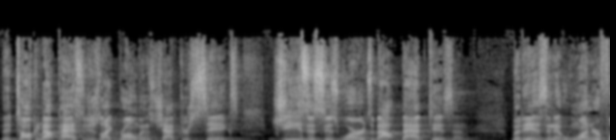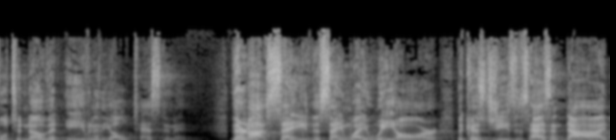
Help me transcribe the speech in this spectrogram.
that talking about passages like Romans chapter 6, Jesus' words about baptism. But isn't it wonderful to know that even in the Old Testament, they're not saved the same way we are because Jesus hasn't died,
